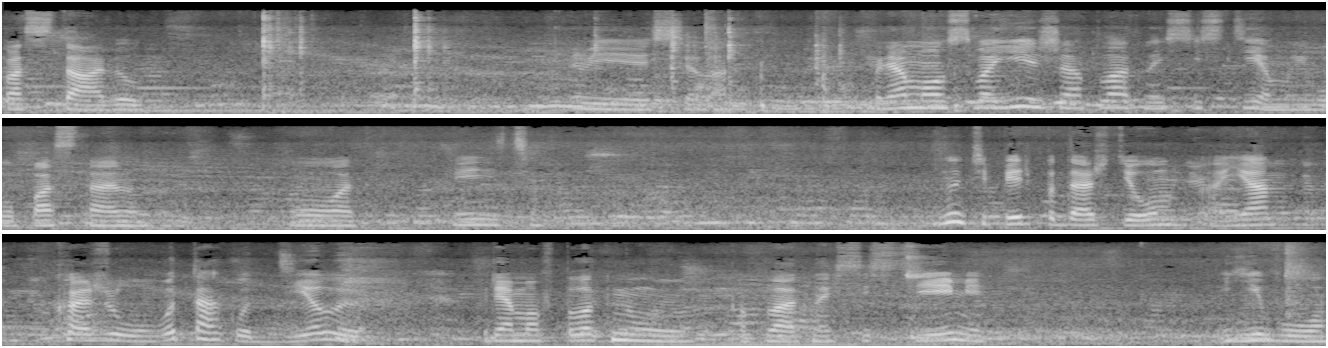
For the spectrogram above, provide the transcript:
поставил. Весело. Прямо у своей же оплатной системы его поставил. Вот, видите? Ну, теперь подождем, а я хожу. Вот так вот делаю, прямо вплотную к оплатной системе его.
